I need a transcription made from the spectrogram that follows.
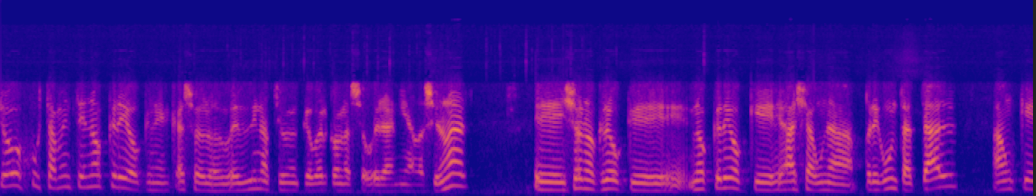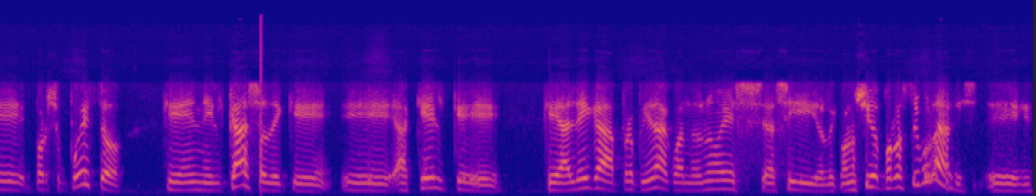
yo justamente no creo que en el caso de los beduinos tenga que ver con la soberanía nacional. yo no creo que no creo que haya una pregunta tal, aunque por supuesto que en el caso de que aquel que que alega propiedad cuando no es así reconocido por los tribunales eh,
